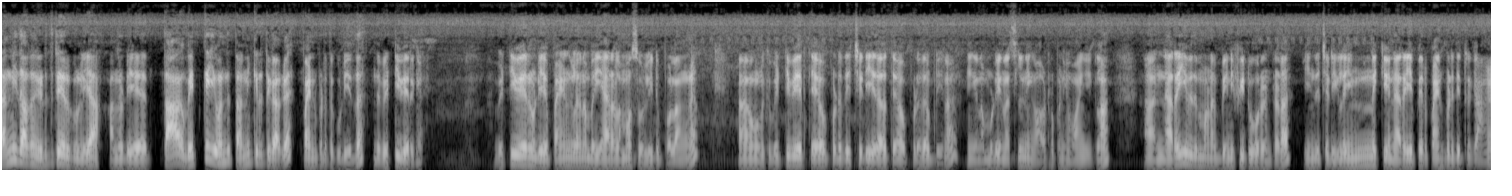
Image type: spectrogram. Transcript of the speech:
தண்ணி தாகம் எடுத்துகிட்டே இருக்கும் இல்லையா? அதனுடைய தா வெட்கையை வந்து தணிக்கிறதுக்காக பயன்படுத்தக்கூடியது தான் இந்த வெட்டி வேருங்க. வெட்டி வேருடைய பயன்களை நம்ம ஏராளமாக சொல்லிட்டு போகலாங்க உங்களுக்கு வெட்டி வேர் தேவைப்படுது செடி ஏதாவது தேவைப்படுது அப்படின்னா நீங்கள் நம்முடைய நர்சரியில் நீங்கள் ஆர்டர் பண்ணி வாங்கிக்கலாம். நிறைய விதமான பெனிஃபிட் ஓரியன்டாக இந்த செடிகளை இன்றைக்கி நிறைய பேர் பயன்படுத்திகிட்டு இருக்காங்க.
